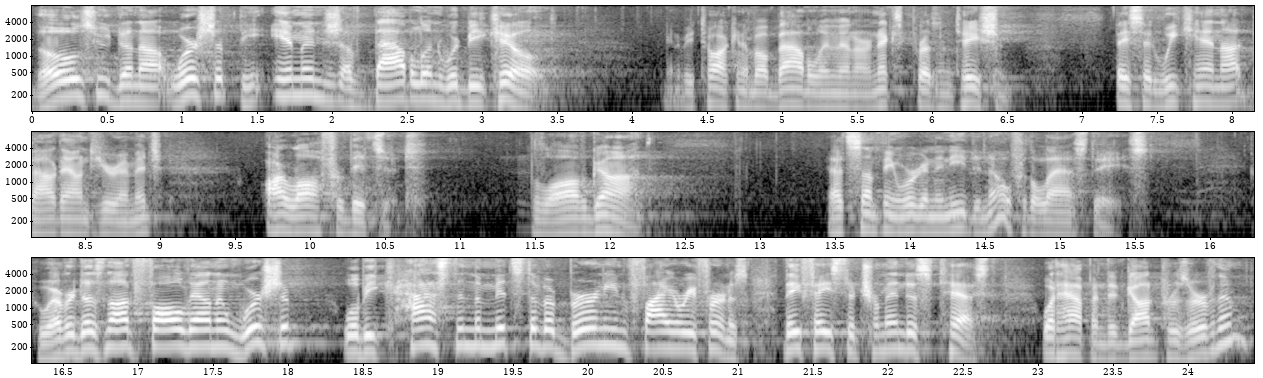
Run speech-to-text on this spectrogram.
Those who do not worship the image of Babylon would be killed. We're going to be talking about Babylon in our next presentation. They said, We cannot bow down to your image. Our law forbids it. The law of God. That's something we're going to need to know for the last days. Whoever does not fall down and worship will be cast in the midst of a burning fiery furnace. They faced a tremendous test. What happened? Did God preserve them?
